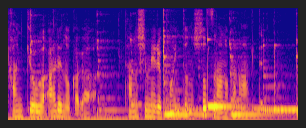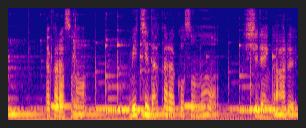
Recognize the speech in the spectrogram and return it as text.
環境があるのかが楽しめるポイントの一つなのかなって。だからその未知だからこその試練がある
